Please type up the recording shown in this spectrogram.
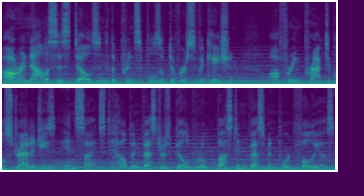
Our analysis delves into the principles of diversification, offering practical strategies and insights to help investors build robust investment portfolios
